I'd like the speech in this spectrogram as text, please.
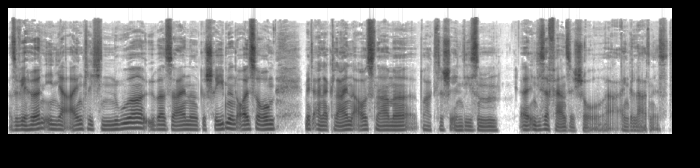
Also wir hören ihn ja eigentlich nur über seine geschriebenen Äußerungen mit einer kleinen Ausnahme praktisch in diesem äh, in dieser Fernsehshow äh, eingeladen ist.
